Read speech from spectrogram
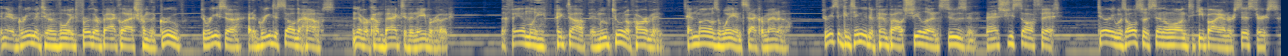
In an agreement to avoid further backlash from the group, Theresa had agreed to sell the house and never come back to the neighborhood. The family picked up and moved to an apartment 10 miles away in Sacramento. Theresa continued to pimp out Sheila and Susan as she saw fit. Terry was also sent along to keep eye on her sisters.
